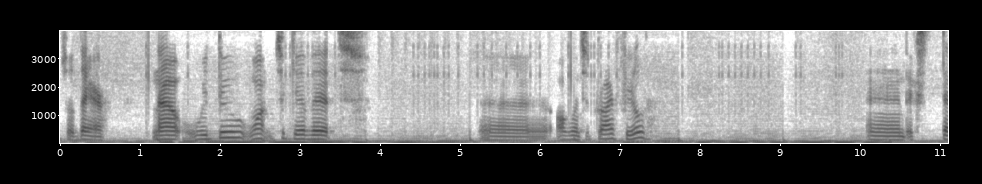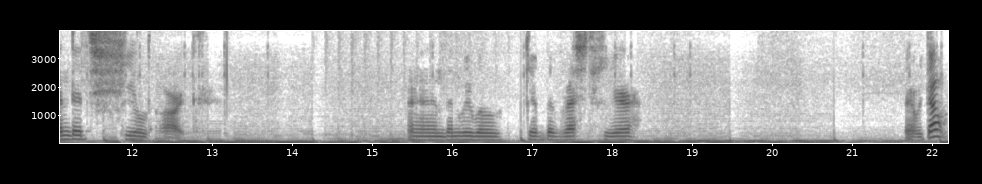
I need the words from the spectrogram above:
So there. Now we do want to give it uh, augmented drive field and extended shield arc. And then we will give the rest here. There we go.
